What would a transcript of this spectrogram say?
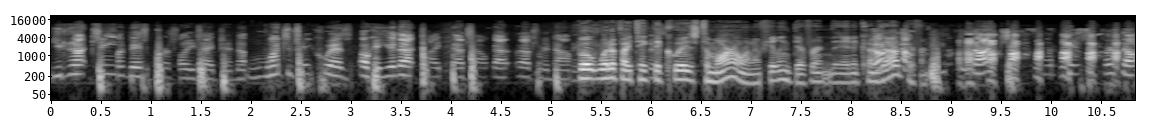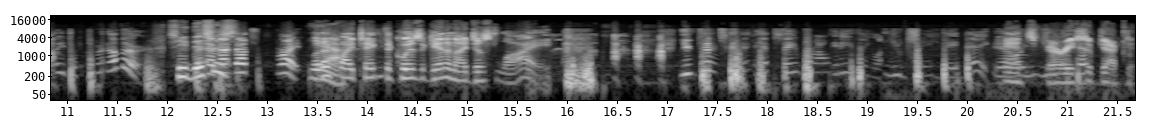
you do not change one basic personality type to another. Once you take quiz, okay, you're that type. That's how that, that's what it dominates. but what if I take the quiz tomorrow and I'm feeling different and it comes no, no, out no. different? You do not change one basic personality type to another. See, this and is that, that's right. What Yeah. if I take the quiz again and I just lie? You just hit, hit same problem. Anything like you change day to day. You know, it's you- you very at- subjective.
